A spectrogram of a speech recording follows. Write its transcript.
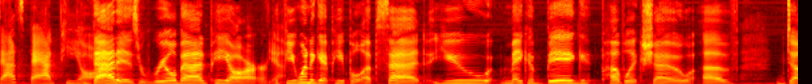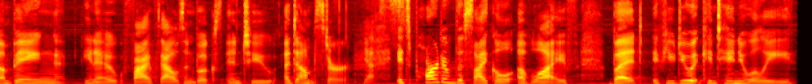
That's bad PR. That is real bad PR. Yeah. If you want to get people upset, you make a big public show of dumping, you know, 5,000 books into a dumpster. Yes. It's part of the cycle of life, but if you do it continually,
